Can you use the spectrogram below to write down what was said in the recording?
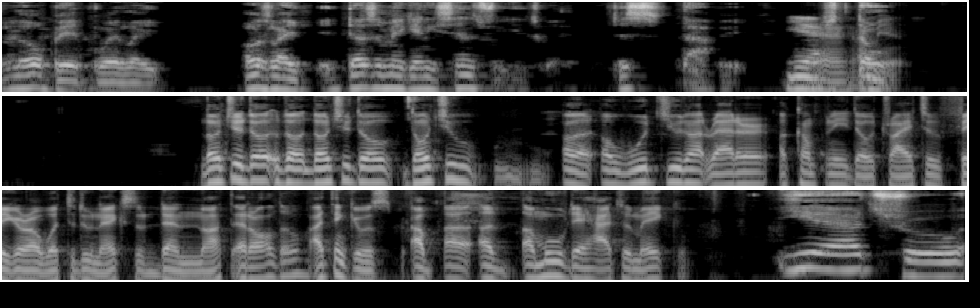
a little bit, but like, I was like, it doesn't make any sense for you, Twitter. Just stop it. Yeah. Yeah, I don't. mean, don't you don't don't don't you don't don't you uh, or would you not rather a company though try to figure out what to do next than not at all though? I think it was a a, a, a move they had to make. Yeah, true.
